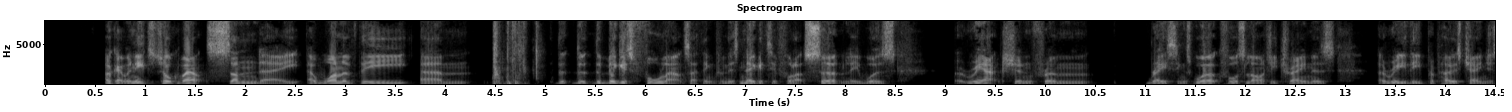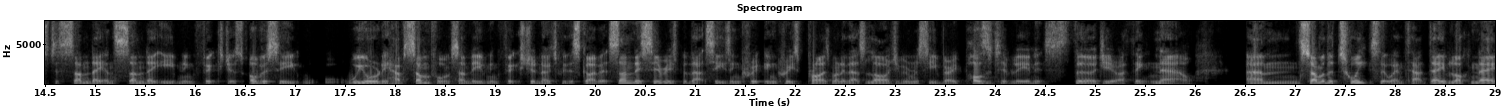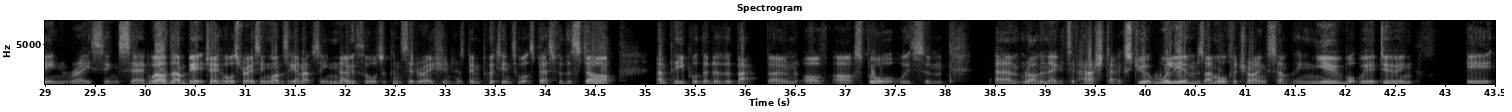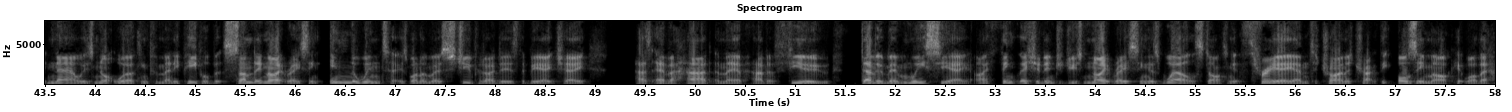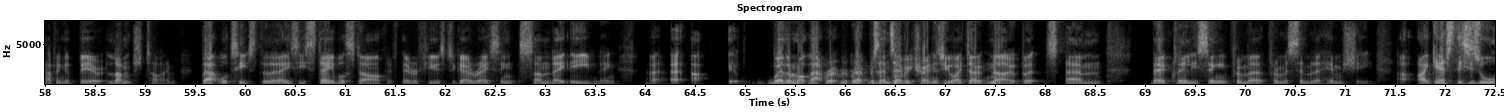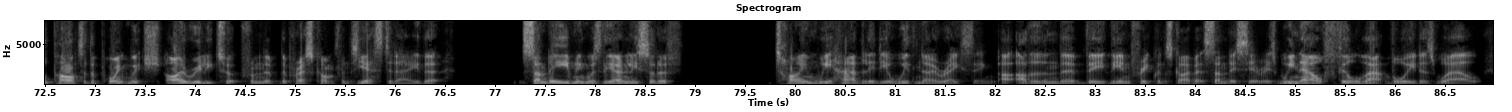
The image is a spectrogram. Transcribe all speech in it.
Okay, we need to talk about Sunday. Uh, one of the, um, the, the the biggest fallouts, I think, from this negative fallout certainly was reaction from racing's workforce, largely trainers, re the proposed changes to Sunday and Sunday evening fixtures. Obviously, we already have some form of Sunday evening fixture, notably the Sky Bet Sunday series, but that sees incre- increased prize money. That's largely been received very positively in its third year, I think, now. Um, some of the tweets that went out, Dave Loughnane Racing said, Well done, BHA Horse Racing. Once again, absolutely no thought or consideration has been put into what's best for the staff and people that are the backbone of our sport with some um, rather negative hashtags. Stuart Williams, I'm all for trying something new. What we're doing now is not working for many people, but Sunday night racing in the winter is one of the most stupid ideas the BHA has ever had, and they have had a few. David Menuisier, I think they should introduce night racing as well, starting at 3 a.m. to try and attract the Aussie market while they're having a beer at lunchtime. That will teach the lazy stable staff if they refuse to go racing Sunday evening. Uh, uh, uh whether or not that re- represents every trainer's view, I don't know, but um, they're clearly singing from a from a similar hymn sheet. Uh, I guess this is all part of the point which I really took from the, the press conference yesterday that Sunday evening was the only sort of time we had Lydia with no racing, uh, other than the the the infrequent Sky Bet Sunday series, we now fill that void as well.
